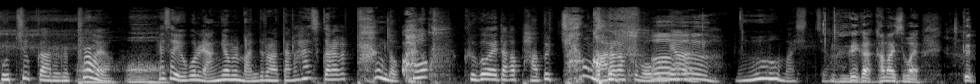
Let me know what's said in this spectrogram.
고춧가루를 풀어요. 어. 해서 요거를 양념을 만들어 놨다가 한 숟가락을 탁 넣고 그거에다가 밥을 쫙 말아갖고 먹으면 너무 맛있죠. 그러니까 가만히 있어봐요. 그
